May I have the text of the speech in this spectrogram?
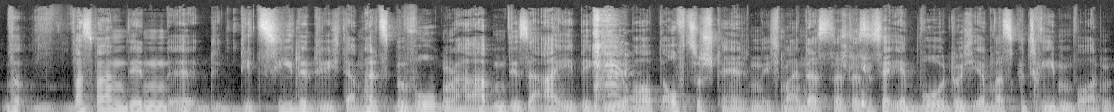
was waren denn äh, die Ziele, die dich damals bewogen haben, diese AEBG überhaupt aufzustellen? Ich meine, das, das ist ja irgendwo durch irgendwas getrieben worden.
